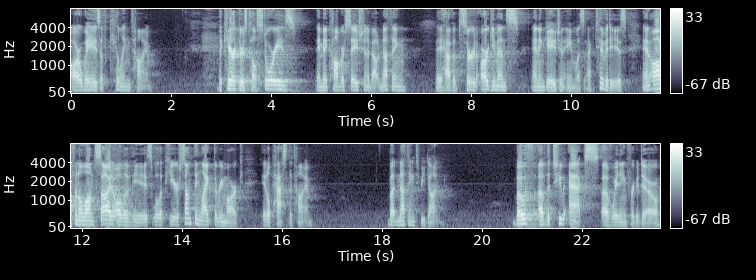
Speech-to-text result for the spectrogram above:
are ways of killing time. The characters tell stories, they make conversation about nothing, they have absurd arguments, and engage in aimless activities. And often alongside all of these will appear something like the remark, it'll pass the time. But nothing to be done. Both of the two acts of Waiting for Godot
